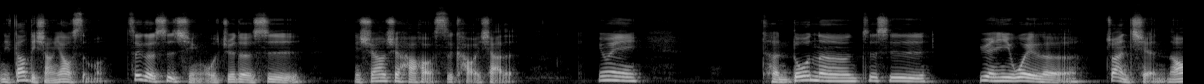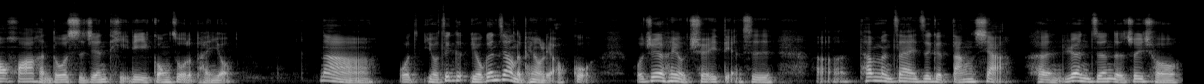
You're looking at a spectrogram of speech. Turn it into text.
你到底想要什么？这个事情，我觉得是你需要去好好思考一下的。因为很多呢，就是愿意为了赚钱，然后花很多时间、体力工作的朋友。那我有这个有跟这样的朋友聊过，我觉得很有趣一点是，呃，他们在这个当下很认真的追求，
